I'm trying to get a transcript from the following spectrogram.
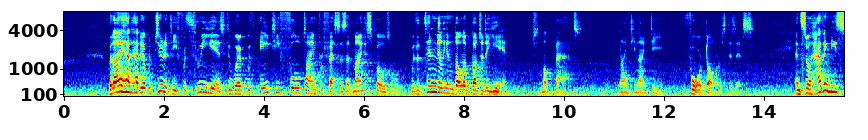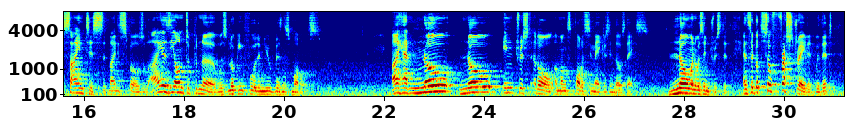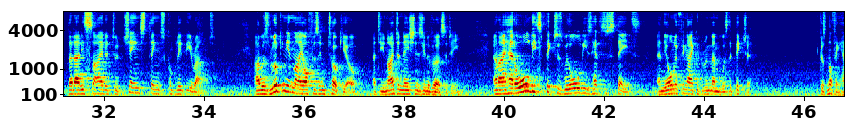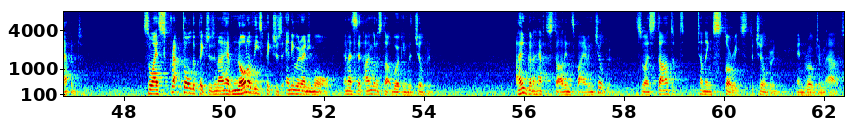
But I had had the opportunity for three years to work with 80 full-time professors at my disposal with a $10 million budget a year, which is not bad. 1994 dollars this is. And so having these scientists at my disposal, I as the entrepreneur was looking for the new business models. I had no, no interest at all amongst policymakers in those days. No one was interested. And so I got so frustrated with it that I decided to change things completely around. I was looking in my office in Tokyo at the United Nations University, and I had all these pictures with all these heads of states, and the only thing I could remember was the picture, because nothing happened. So I scrapped all the pictures and I have none of these pictures anywhere anymore. And I said, I'm going to start working with children. I'm going to have to start inspiring children. So I started telling stories to children and wrote them out.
